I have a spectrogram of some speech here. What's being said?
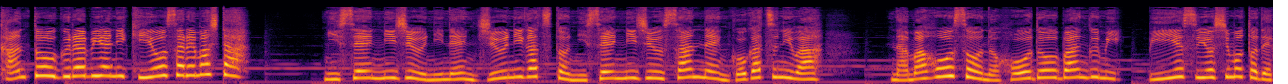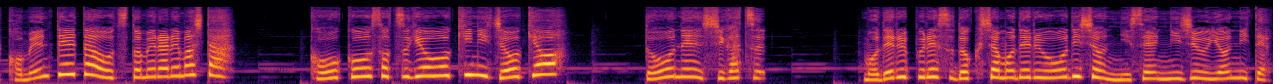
関東グラビアに起用されました。2022年12月と2023年5月には、生放送の報道番組 BS 吉本でコメンテーターを務められました。高校卒業を機に上京。同年4月、モデルプレス読者モデルオーディション2024にて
